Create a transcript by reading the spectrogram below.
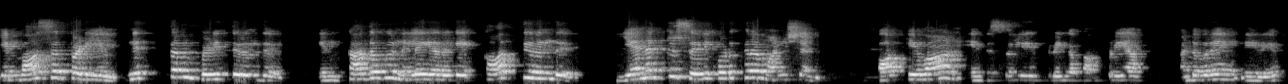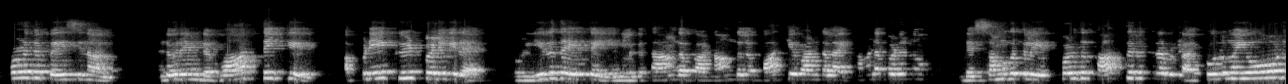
என் வாசற்படியில் நித்தம் பிடித்திருந்து என் கதவு நிலை அருகே காத்திருந்து எனக்கு செவி கொடுக்கிற மனுஷன் பாக்கியவான் என்று சொல்லி இருக்கிறீங்கப்பா அப்படியா? அண்டவரே நீர் எப்பொழுது பேசினாலும் அண்டவரே இந்த வார்த்தைக்கு அப்படியே கீழ்ப்படுகிற ஒரு இருதயத்தை எங்களுக்கு தாங்கப்பா. நாங்களும் பாக்கியவான்களாய் காணப்படணும். இந்த சமூகத்துல எப்பொழுது காத்திருக்கிறவர்களாய் பொறுமையோடு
